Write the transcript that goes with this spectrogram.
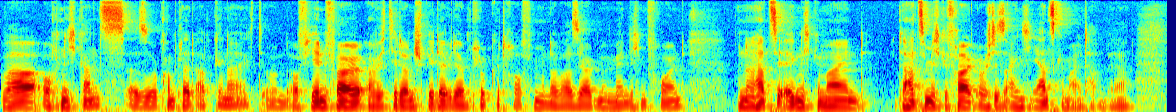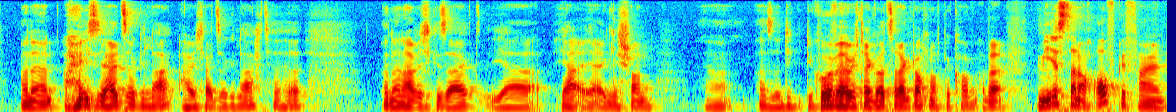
war auch nicht ganz, also komplett abgeneigt. Und auf jeden Fall habe ich die dann später wieder im Club getroffen und da war sie halt mit einem männlichen Freund. Und dann hat sie eigentlich gemeint, da hat sie mich gefragt, ob ich das eigentlich ernst gemeint habe. Ja. Und dann habe ich sie halt so gelacht, habe ich halt so gelacht. Und dann habe ich gesagt, ja, ja, ja, eigentlich schon. Ja, also die, die Kurve habe ich dann Gott sei Dank doch noch bekommen. Aber mir ist dann auch aufgefallen,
